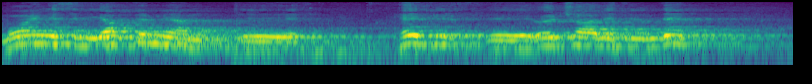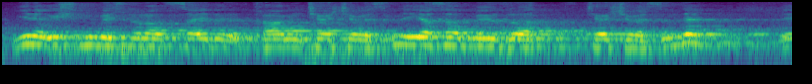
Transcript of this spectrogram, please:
Muayenesini yaptırmayan e, her bir e, ölçü aletinde yine 3516 sayılı kanun çerçevesinde, yasal mevzuat çerçevesinde e,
